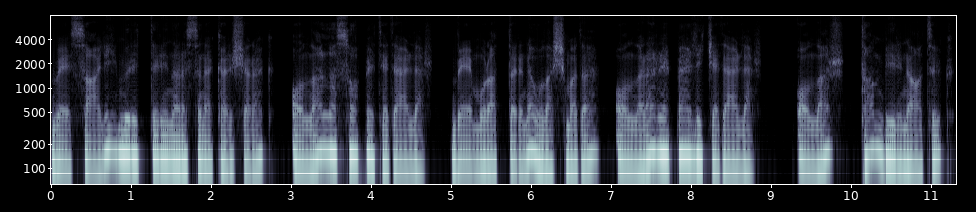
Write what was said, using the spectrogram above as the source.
ve salih müritlerin arasına karışarak onlarla sohbet ederler ve muratlarına ulaşmada onlara rehberlik ederler. Onlar tam bir natık,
